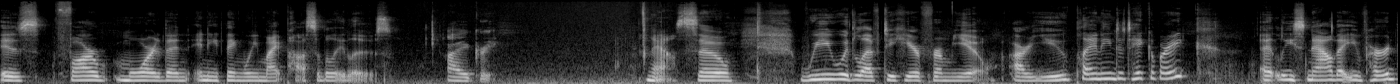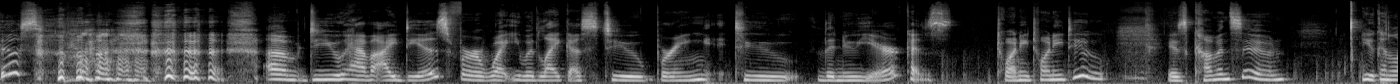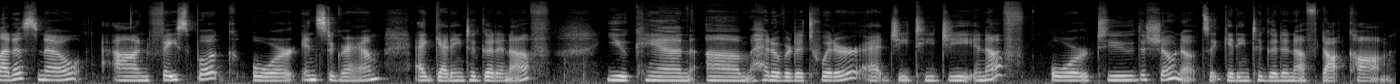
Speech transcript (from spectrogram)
is far more than anything we might possibly lose. I agree. Yeah, so we would love to hear from you. Are you planning to take a break? At least now that you've heard this? um, do you have ideas for what you would like us to bring to the new year? Because 2022 is coming soon. You can let us know on Facebook or Instagram at Getting to Good Enough. You can um, head over to Twitter at GTG Enough or to the show notes at gettingtogoodenough.com.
